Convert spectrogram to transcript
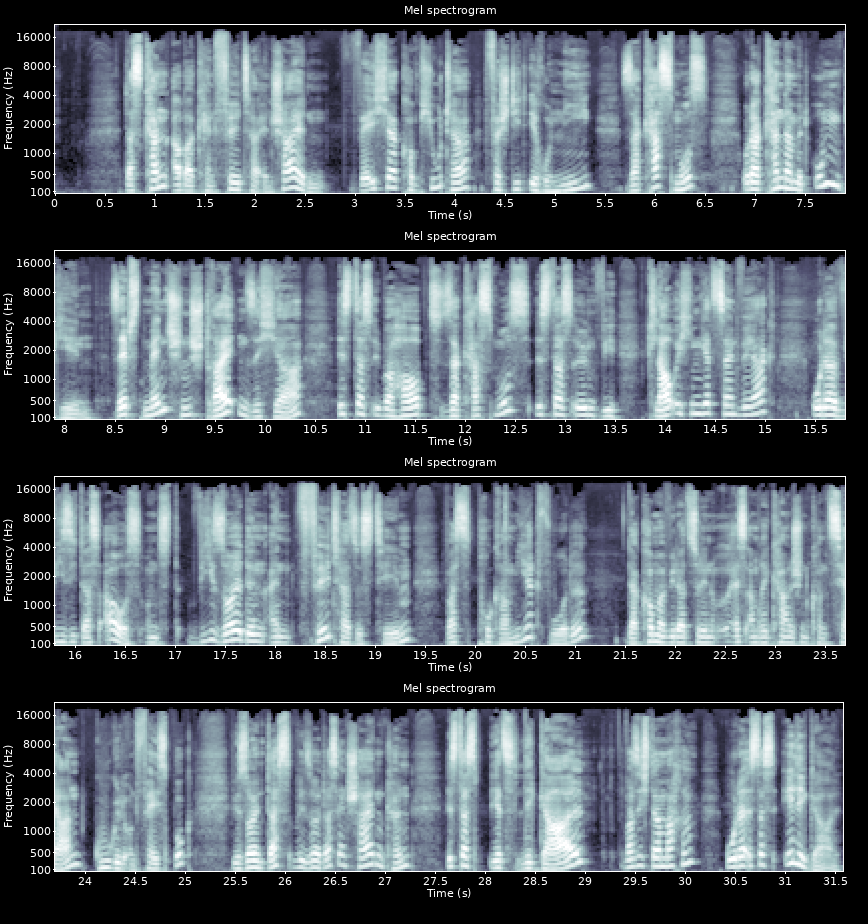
Das kann aber kein Filter entscheiden. Welcher Computer versteht Ironie, Sarkasmus oder kann damit umgehen? Selbst Menschen streiten sich ja, ist das überhaupt Sarkasmus? Ist das irgendwie, klaue ich ihm jetzt sein Werk? Oder wie sieht das aus? Und wie soll denn ein Filtersystem, was programmiert wurde, da kommen wir wieder zu den US-amerikanischen Konzernen, Google und Facebook, wie, sollen das, wie soll das entscheiden können? Ist das jetzt legal, was ich da mache, oder ist das illegal?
